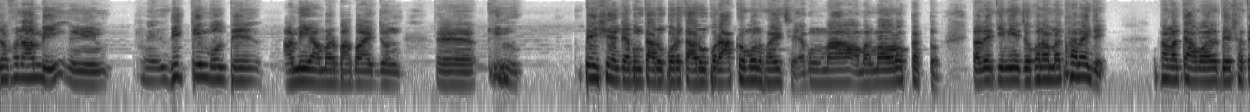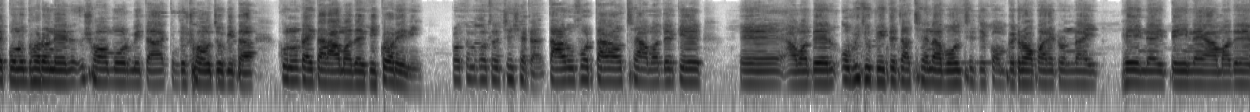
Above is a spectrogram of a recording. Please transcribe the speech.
যখন আমি ভিকটিম বলতে আমি আমার বাবা একজন পেশেন্ট এবং তার উপরে তার উপরে আক্রমণ হয়েছে এবং মা, আমার মা রক্তাক্ত তাদেরকে নিয়ে যখন আমরা থানায় যাই, থানাতে আমাদের সাথে কোনো ধরনের সহমর্মিতা কিন্তু সহযোগিতা কোনোটাই তারা আমাদেরকে করেনি। প্রথম কথা হচ্ছে সেটা, তার উপর তারা হচ্ছে আমাদেরকে আমাদের অভিযোগ নিতে চাচ্ছে না, বলছে যে কম্পিউটার অপারেটর নাই হেই নাই তেই নাই, আমাদের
